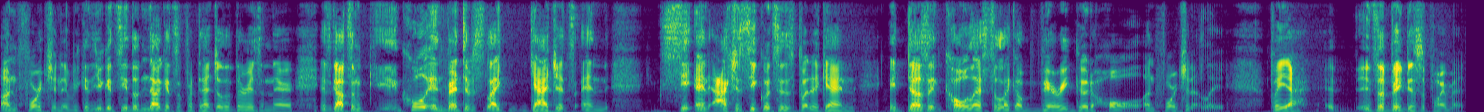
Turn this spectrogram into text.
unfortunate because you can see the nuggets of potential that there is in there. It's got some cool inventive like gadgets and se- and action sequences, but again, it doesn't coalesce to like a very good whole, unfortunately. But yeah, it, it's a big disappointment.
